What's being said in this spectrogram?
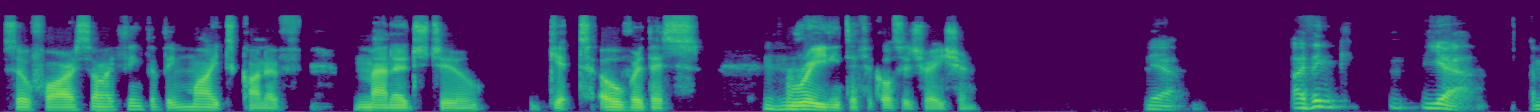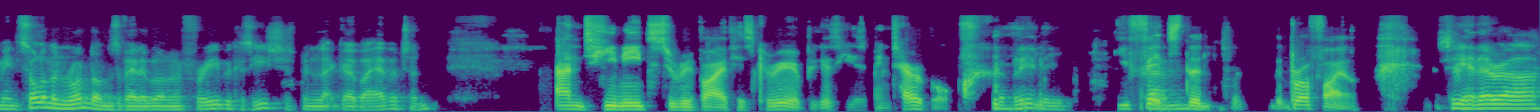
so far. So I think that they might kind of manage to get over this Mhm. really difficult situation. Yeah. I think, yeah. I mean, Solomon Rondon's available on a free because he's just been let go by Everton And he needs to revive his career because he's been terrible. completely. he fits Um, the the profile. so, yeah, there are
